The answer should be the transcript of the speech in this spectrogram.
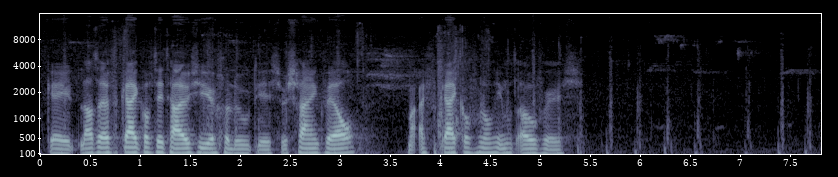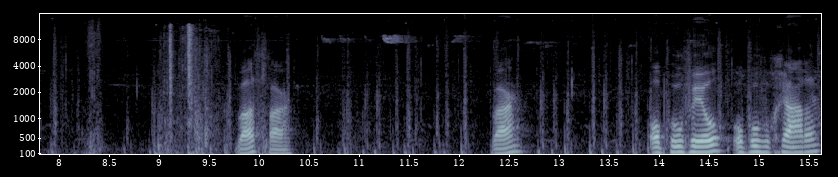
Oké, laten we even kijken of dit huis hier geloot is. Waarschijnlijk wel. Maar even kijken of er nog iemand over is. Wat? Waar? Waar? Op hoeveel? Op hoeveel graden?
